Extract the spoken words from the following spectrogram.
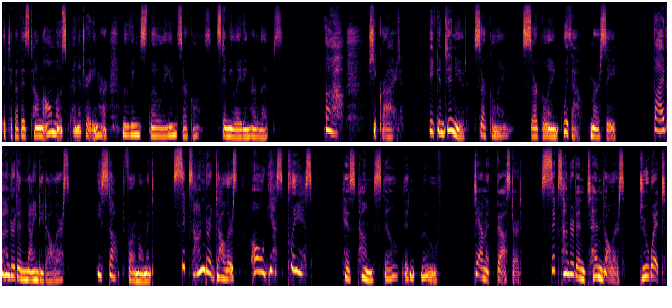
the tip of his tongue almost penetrating her, moving slowly in circles, stimulating her lips. Ah, she cried. He continued, circling, circling, without mercy. Five hundred and ninety dollars. He stopped for a moment, Six hundred dollars! Oh, yes, please! His tongue still didn't move. Damn it, bastard! Six hundred and ten dollars! Do it!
